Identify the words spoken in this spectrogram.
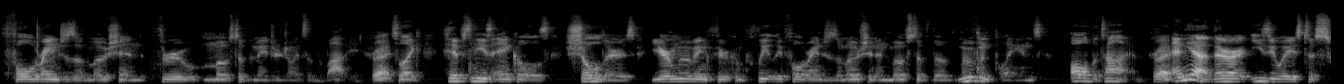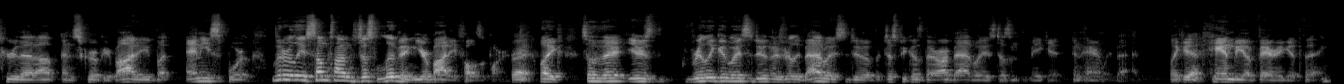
full ranges of motion through most of the major joints of the body. right? So, like hips, knees, ankles, shoulders, you're moving through completely full ranges of motion in most of the movement planes all the time. Right. And yeah, there are easy ways to screw that up and screw up your body, but any sport, literally, sometimes just living, your body falls apart. Right. Like, so there, there's really good ways to do it, and there's really bad ways to do it, but just because there are bad ways doesn't make it inherently bad. Like, it Yeah. can be a very good thing.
